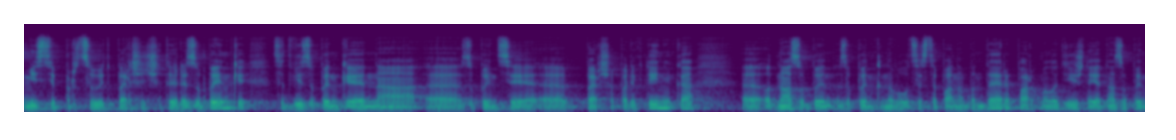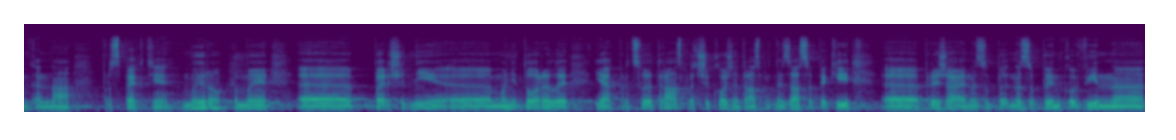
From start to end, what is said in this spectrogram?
В місті працюють перші чотири зупинки. Це дві зупинки на е, зупинці е, перша поліклініка, одна зупин- зупинка на вулиці Степана Бандери, парк молодіжний, одна зупинка на проспекті Миру. Ми е, перші дні е, моніторили, як працює транспорт, чи кожен транспортний засіб, який е, приїжджає на зупи- на зупинку, він е,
